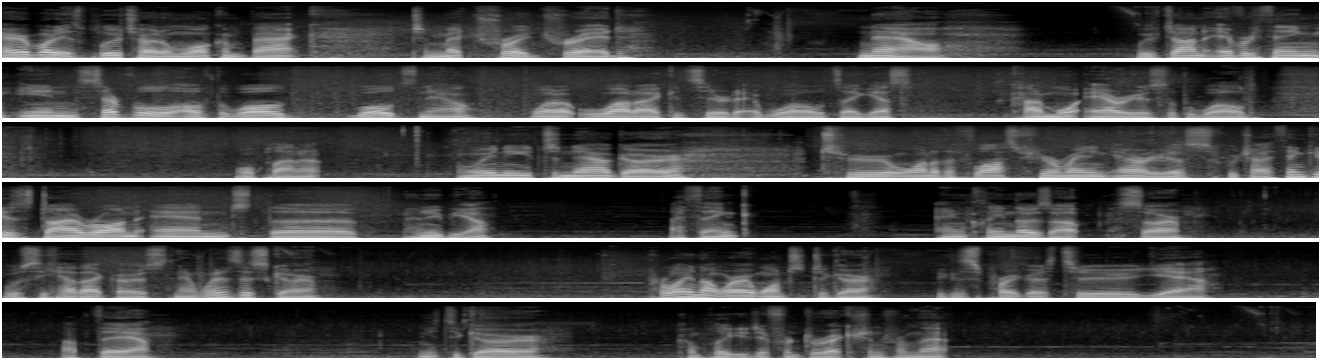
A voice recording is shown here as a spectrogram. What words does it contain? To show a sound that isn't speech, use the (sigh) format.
Hey everybody, it's Blue Toad and welcome back to Metroid Dread. Now, we've done everything in several of the world worlds now. What, what I consider worlds, I guess. Kind of more areas of the world. Or planet. We need to now go to one of the last few remaining areas, which I think is Dairon and the Hanubia. I think. And clean those up, so we'll see how that goes. Now, where does this go? Probably not where I wanted to go, because this probably goes to, yeah, up there. Need to go completely different direction from that.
